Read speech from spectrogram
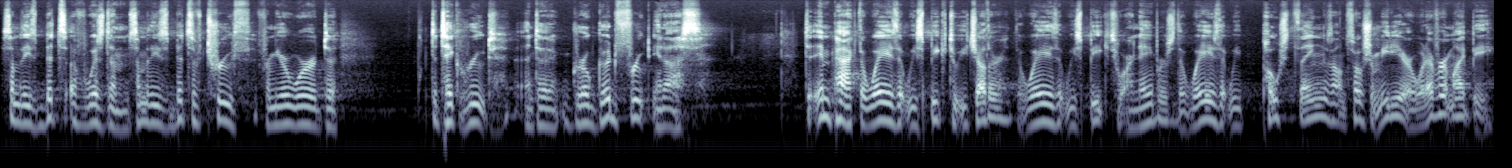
some of these bits of wisdom, some of these bits of truth from your word to, to take root and to grow good fruit in us, to impact the ways that we speak to each other, the ways that we speak to our neighbors, the ways that we post things on social media or whatever it might be.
